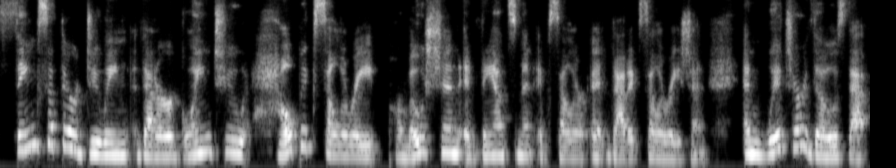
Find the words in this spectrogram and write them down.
things that they're doing that are going to help accelerate promotion, advancement, accelerate eh, that acceleration, and which are those that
